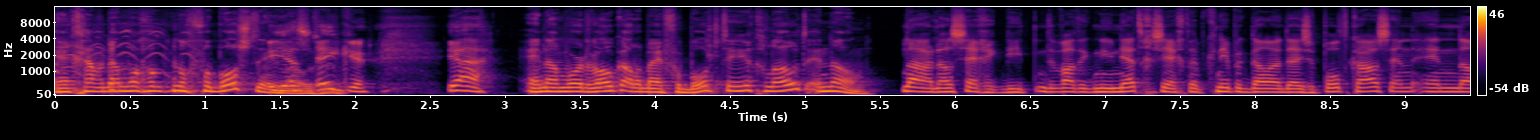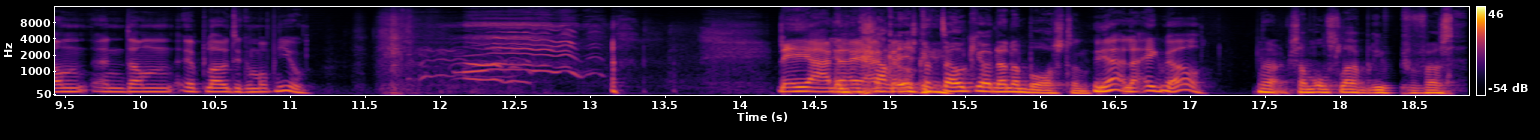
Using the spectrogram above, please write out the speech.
En gaan we dan nog, ook nog voor Boston inloten? Jazeker. Ja, En dan worden we ook allebei voor Boston ingelood. En dan? nou dan zeg ik niet. Wat ik nu net gezegd heb, knip ik dan uit deze podcast en, en, dan, en dan upload ik hem opnieuw. nee, ja, En nou dan ja, gaan we eerst naar Tokio, dan naar Boston. ja, nou, ik wel. Nou, ik zal mijn ontslagbrief vast.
